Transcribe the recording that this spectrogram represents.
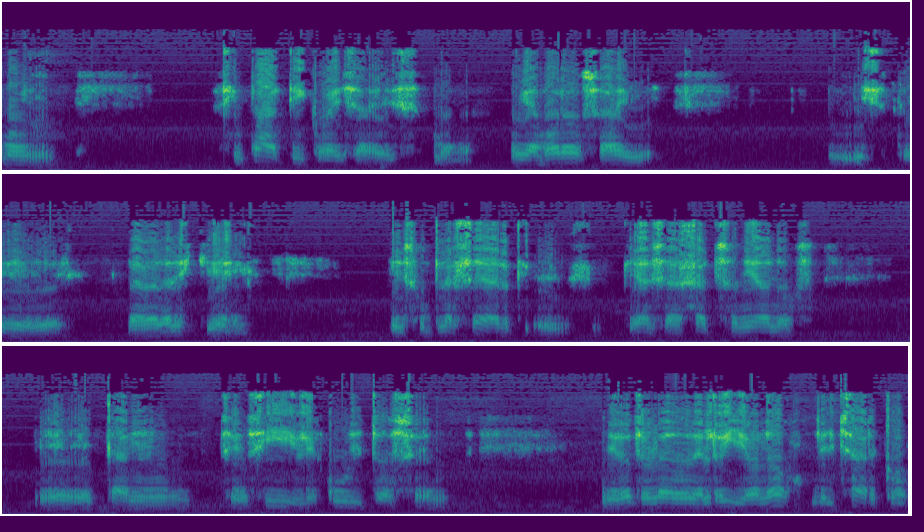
muy simpático, ella es bueno, muy amorosa y, y, este, la verdad es que es un placer que, que haya hudsonianos eh, tan sensibles, cultos en- del otro lado del río, ¿no? Del charco.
